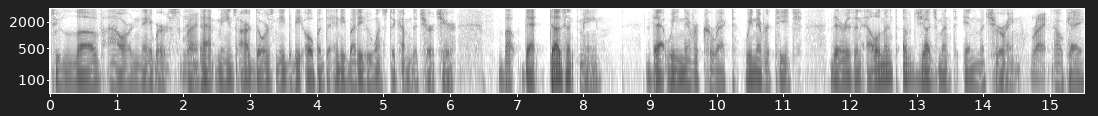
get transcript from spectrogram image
to love our neighbors. Right. And that means our doors need to be open to anybody who wants to come to church here. But that doesn't mean that we never correct, we never teach. There is an element of judgment in maturing. Right. Okay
